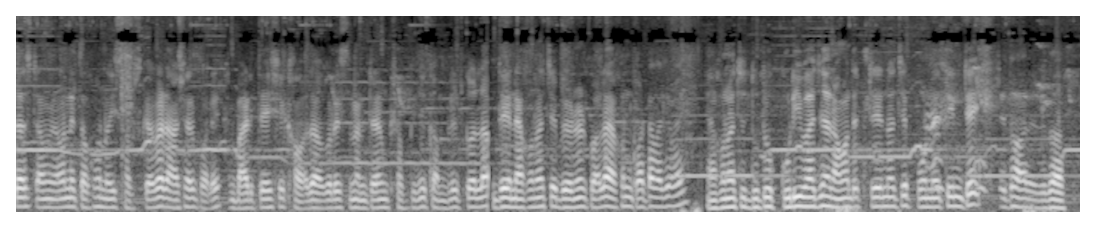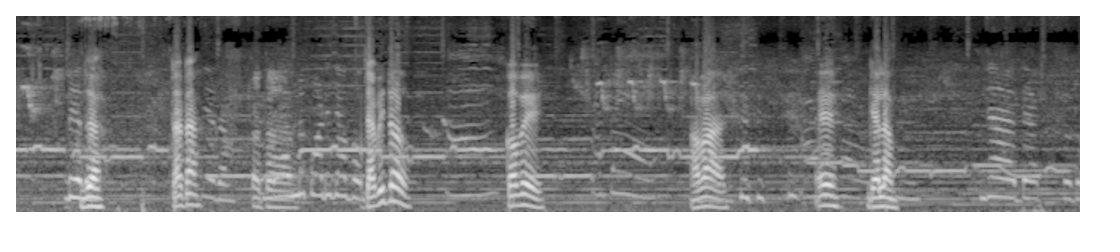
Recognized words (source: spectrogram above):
জাস্ট আমি মানে তখন ওই সাবস্ক্রাইবার আসার পরে বাড়িতে এসে খাওয়া দাওয়া করে স্নান টান সবকিছু কমপ্লিট করলাম। দেন এখন হচ্ছে বেরোনোর পালা। এখন কটা বাজে ভাই? এখন হচ্ছে দুটো কুড়ি বাজে আর আমাদের ট্রেন হচ্ছে পৌনে তিনটে। ধর ধর। যা। টাটা। যাবি। তো? কবে? আবার? এ গেলাম। টোটো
